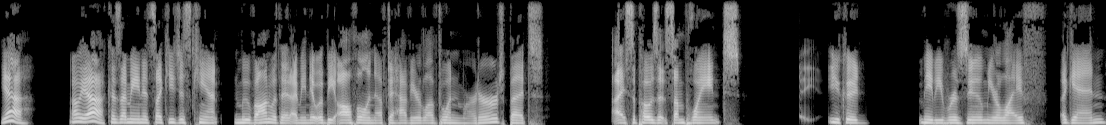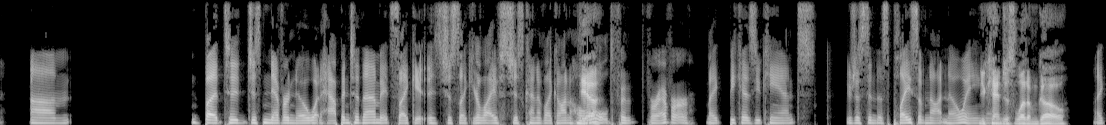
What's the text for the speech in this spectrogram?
Yeah. Oh yeah, because I mean, it's like you just can't move on with it. I mean, it would be awful enough to have your loved one murdered, but I suppose at some point you could maybe resume your life again. Um, but to just never know what happened to them, it's like it, it's just like your life's just kind of like on hold Yeah. for forever, like because you can't. You're just in this place of not knowing. You can't just let them go. Like,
